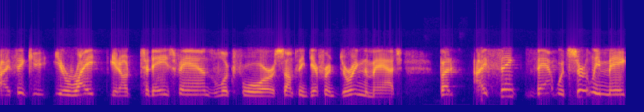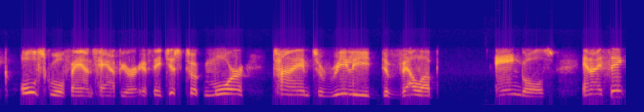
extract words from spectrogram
I think you, you're right. You know, today's fans look for something different during the match, but I think that would certainly make old school fans happier if they just took more time to really develop angles. And I think,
